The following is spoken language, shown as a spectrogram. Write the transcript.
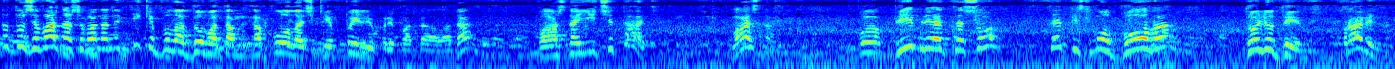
Ну, дуже важливо, щоб вона не тільки була вдома там на полочці, пилю припадала, да? Важно її читати. Важно. Бо Біблія це що? Це письмо Бога до людини. Правильно?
